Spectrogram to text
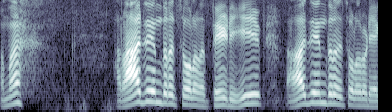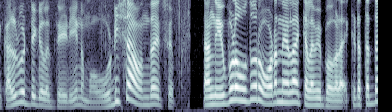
நம்ம ராஜேந்திர சோழரை தேடி ராஜேந்திர சோழருடைய கல்வெட்டுகளை தேடி நம்ம ஒடிசா வந்தாச்சு. நாங்கள் இவ்வளவு தூரம் உடனேலாம் கிளம்பி போகலை. கிட்டத்தட்ட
